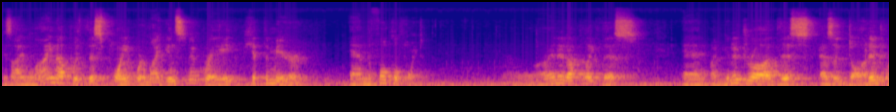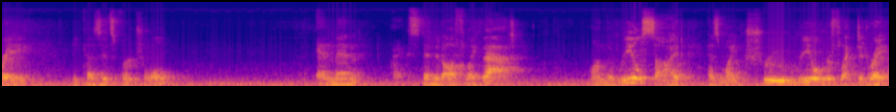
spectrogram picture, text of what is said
is I line up with this point where my incident ray hit the mirror and the focal point. I line it up like this, and I'm going to draw this as a dotted ray because it's virtual. And then I extend it off like that on the real side as my true real reflected ray.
